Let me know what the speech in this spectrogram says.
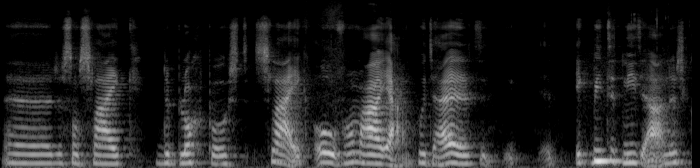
Uh, dus dan sla ik de blogpost sla ik over. Maar ja, goed, hè, het, ik, ik, bied het niet aan. Dus ik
